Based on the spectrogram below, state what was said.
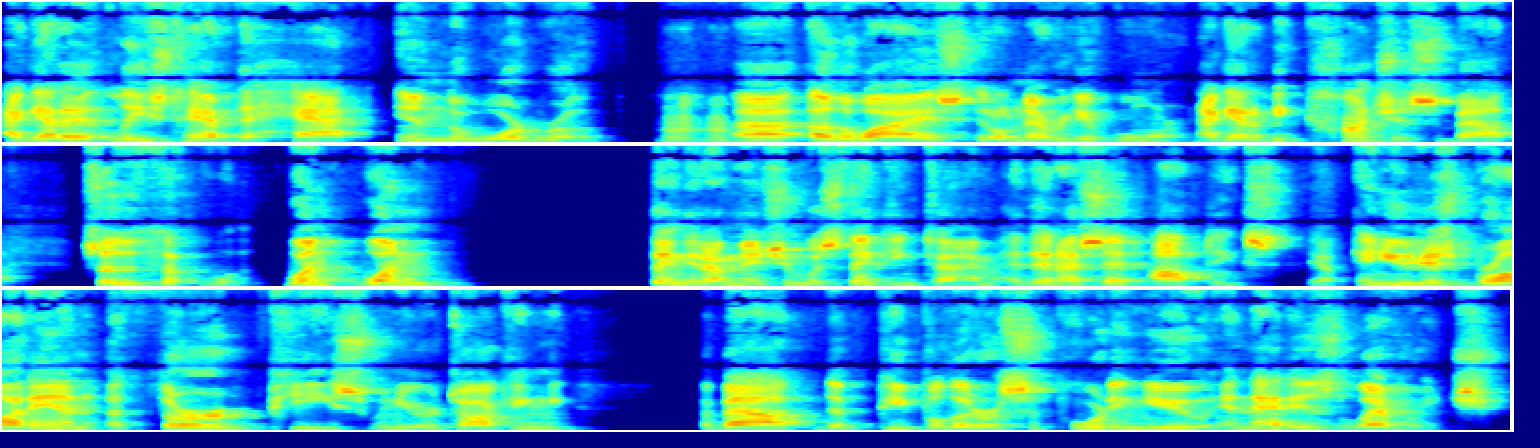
I gotta at least have the hat in the wardrobe. Mm-hmm. Uh, otherwise, it'll never get worn. I got to be conscious about. So the th- one one thing that I mentioned was thinking time, and then I said optics. Yeah. And you just brought in a third piece when you were talking about the people that are supporting you, and that is leverage.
